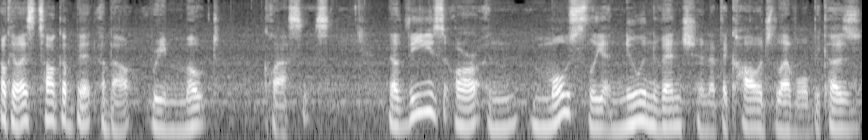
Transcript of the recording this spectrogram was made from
Okay, let's talk a bit about remote classes. Now, these are a, mostly a new invention at the college level because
